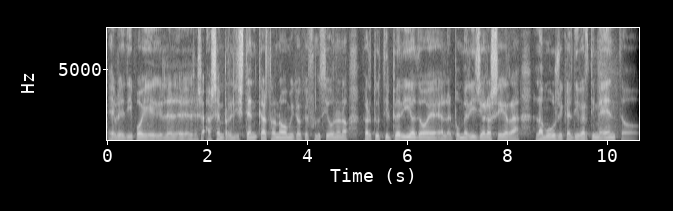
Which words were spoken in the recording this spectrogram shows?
e poi eh, ha sempre gli stand gastronomici che funzionano per tutto il periodo e il pomeriggio e la sera la musica, il divertimento.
